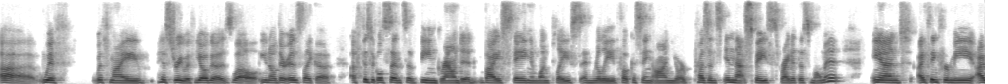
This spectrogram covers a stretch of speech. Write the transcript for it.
uh, with with my history with yoga as well, you know, there is like a a physical sense of being grounded by staying in one place and really focusing on your presence in that space right at this moment. And i think for me i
